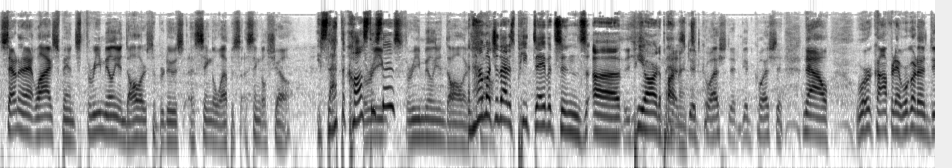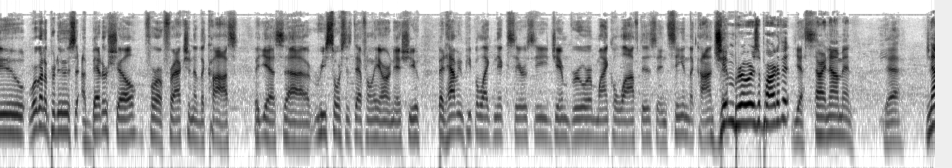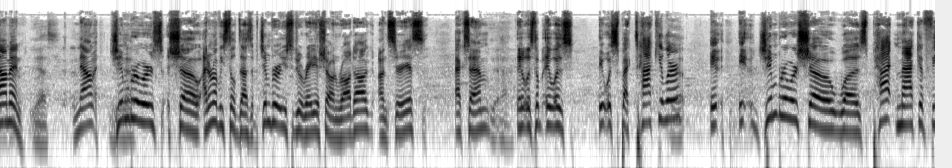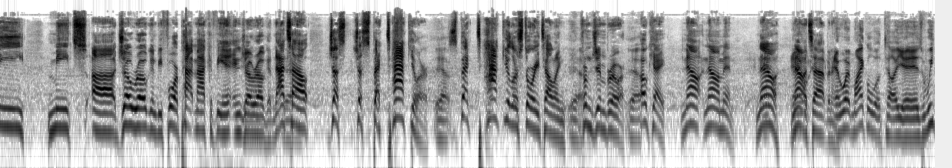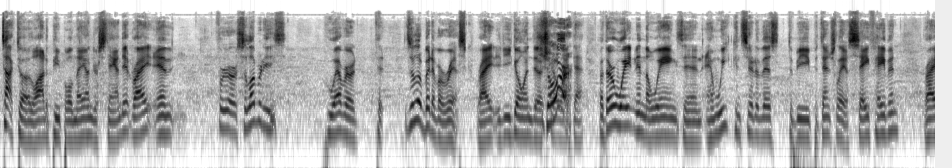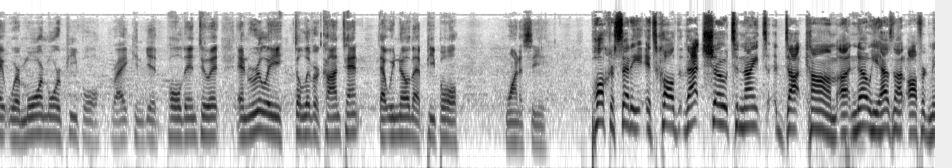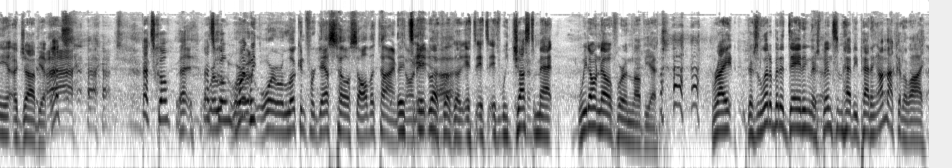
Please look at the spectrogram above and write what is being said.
Saturday Night Live spends three million dollars to produce a single episode, a single show. Is that the cost Three, these days? Three million dollars. And how much of that is Pete Davidson's uh, PR department? That's a good question. Good question. Now, we're confident we're going to do. We're going to produce a better show for a fraction of the cost. But yes, uh, resources definitely are an issue. But having people like Nick Searcy, Jim Breuer, Michael Loftus, and seeing the concept. Jim Breuer's a part of it. Yes. All right, now I'm in. Yeah. Now I'm in. Yes. Now Jim Yeah. Breuer's show. I don't know if he still does it, but Jim Breuer used to do a radio show on Raw Dog on Sirius XM. Yeah. It was the, it was it was spectacular. It, it, Jim Breuer's show was Pat McAfee meets uh, Joe Rogan before Pat McAfee and, and Joe Rogan. That's Yeah. how just just spectacular, Yeah. spectacular storytelling Yeah. from Jim Breuer. Okay, now now I'm in. Now now And- it's happening. And what Michael will tell you is we talk to a lot of people and they understand it, right? And for celebrities, whoever, it's a little bit of a risk, right? If you go into a show like that. But they're waiting in the wings, and, and we consider this to be potentially a safe haven, right? Where more and more people, right, can get pulled into it and really deliver content that we know that people want to see. Paul Cressetti, it's called thatshowtonight.com. Uh, no, he has not offered me a job yet. That's that's cool. That's we're, cool. We're, we- we're looking for guest hosts all the time. it, look, Uh, look, look. It's, it's, it's, we just met. We don't know if we're in love yet. right? There's a little bit of dating. There's been some heavy petting. I'm not going to lie.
